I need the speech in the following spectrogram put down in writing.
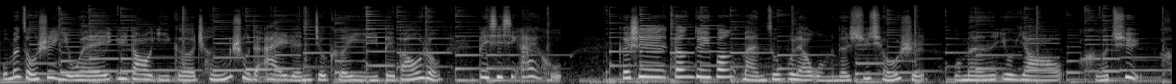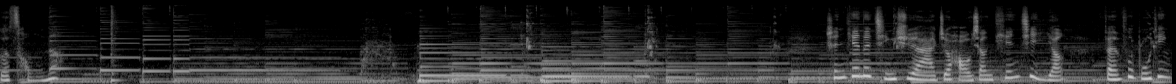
我们总是以为遇到一个成熟的爱人就可以被包容、被细心爱护。可是当对方满足不了我们的需求时，我们又要何去何从呢？陈天的情绪啊，就好像天气一样，反复不定。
